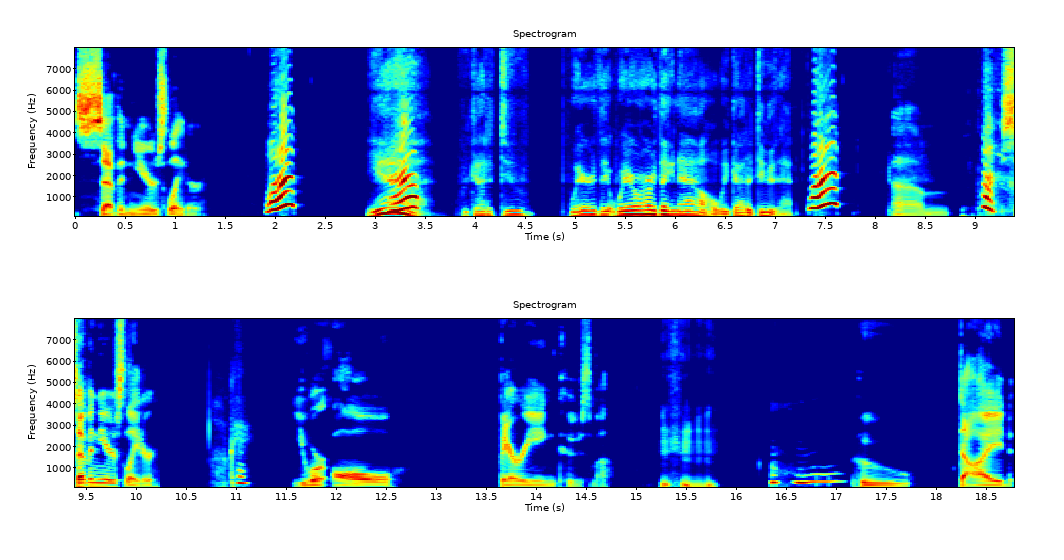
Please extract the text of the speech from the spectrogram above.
seven years later. What? Yeah, we gotta do. Where they? Where are they now? We gotta do that. What? Um, seven years later, Okay. you are all burying Kuzma, hmm Oh. who died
